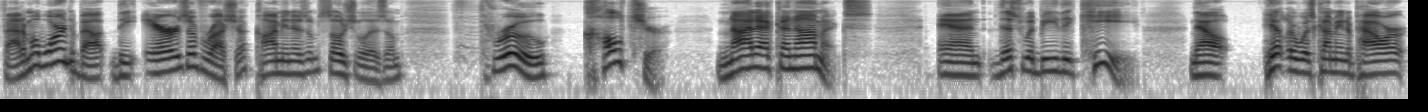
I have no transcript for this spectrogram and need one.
Fatima warned about the heirs of Russia, communism, socialism, through culture, not economics. And this would be the key. Now, Hitler was coming to power.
